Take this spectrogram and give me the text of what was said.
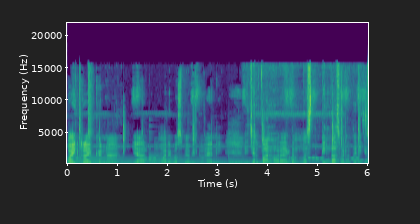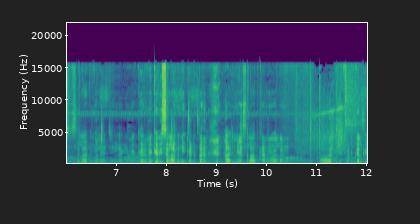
बाइक ड्राइव करना यार हमारे बस में अभी तो है नहीं। जलपान हो रहा है, एकदम मस्त बिंदास वाले तरीके से सलाद बना है, ज़िंदगी में घर में कभी सलाद नहीं कटता। आज मैं सलाद खाने वाला हूँ। और ये फुटकल का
